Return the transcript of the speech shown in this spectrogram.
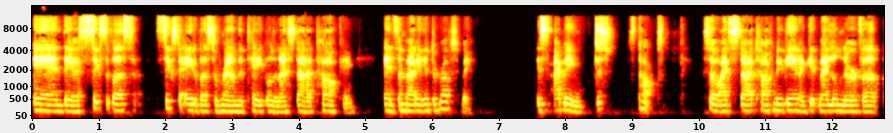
And there are six of us, six to eight of us around the table, and I start talking, and somebody interrupts me. It's, I mean, just talks. So I start talking again. I get my little nerve up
